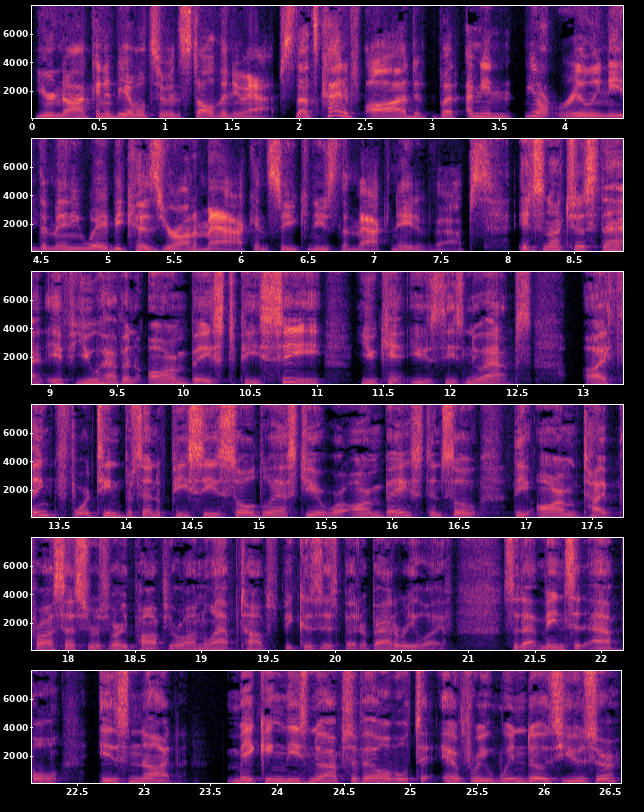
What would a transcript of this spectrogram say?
you're not going to be able to install the new apps. That's kind of odd, but I mean, you don't really need them anyway because you're on a Mac and so you can use the Mac native apps. It's not just that. If you have an ARM based PC, you can't use these new apps. I think 14% of PCs sold last year were ARM based. And so the ARM type processor is very popular on laptops because there's better battery life. So that means that Apple is not making these new apps available to every Windows user.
